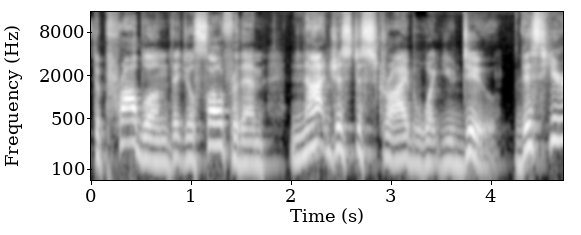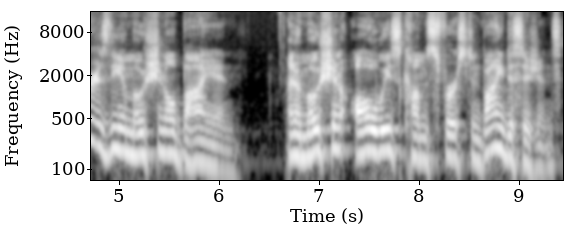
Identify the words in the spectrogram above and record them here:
the problem that you'll solve for them, not just describe what you do. This here is the emotional buy in. An emotion always comes first in buying decisions.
